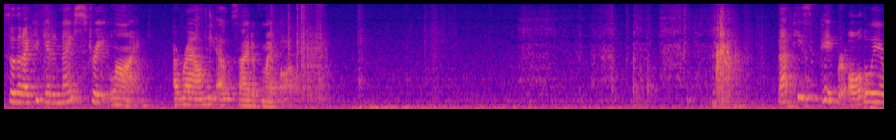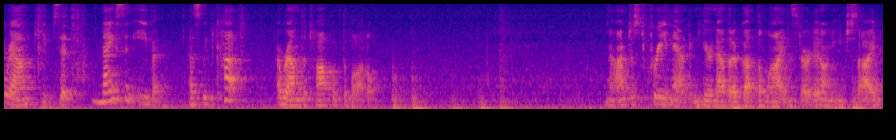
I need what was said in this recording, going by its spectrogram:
so that I could get a nice straight line around the outside of my bottle. That piece of paper all the way around keeps it nice and even as we cut around the top of the bottle. Now I'm just freehanding here now that I've got the line started on each side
